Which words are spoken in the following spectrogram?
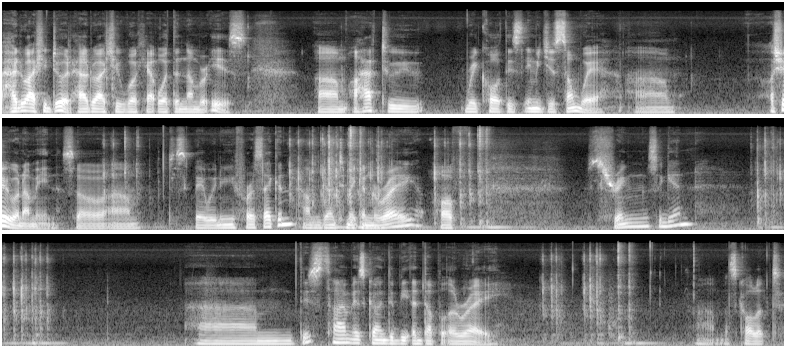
how do I actually do it? How do I actually work out what the number is? Um, I have to record these images somewhere. Um, I'll show you what I mean. So um, just bear with me for a second. I'm going to make an array of strings again. Um, this time it's going to be a double array. Um, let's call it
